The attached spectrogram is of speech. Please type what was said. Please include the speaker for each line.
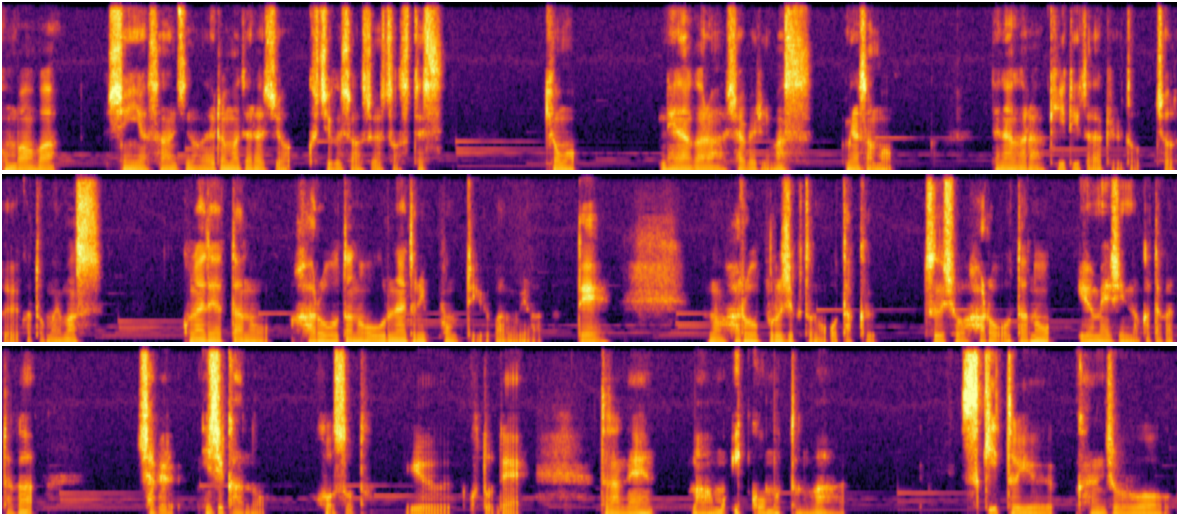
Speaker 1: こんばんは。深夜3時の寝るまでラジオ、口癖忘れソースです。今日も寝ながら喋ります。皆さんも寝ながら聞いていただけるとちょうど良いかと思います。この間やったあの、ハロータのオールナイトニッポンっていう番組があって、このハロープロジェクトのオタク、通称ハローオタの有名人の方々が喋る2時間の放送ということで、ただね、まあもう一個思ったのは、好きという感情を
